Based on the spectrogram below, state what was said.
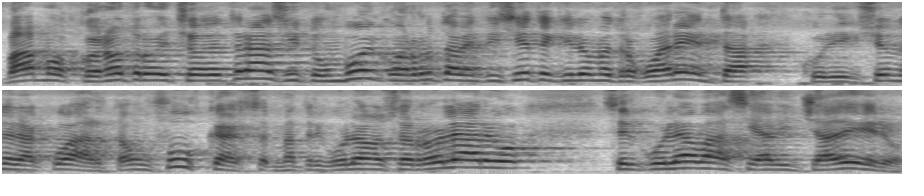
Vamos con otro hecho de tránsito, un vuelco en ruta 27, kilómetro 40, jurisdicción de la cuarta. Un Fusca matriculado en Cerro Largo circulaba hacia Vichadero.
